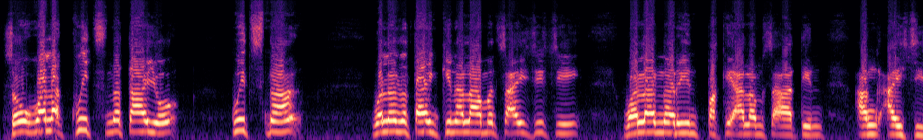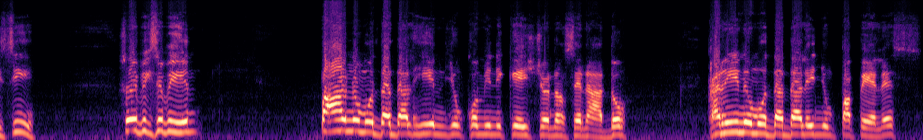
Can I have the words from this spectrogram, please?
So wala quits na tayo, quits na, wala na tayong kinalaman sa ICC, wala na rin pakialam sa atin ang ICC. So ibig sabihin, paano mo dadalhin yung communication ng Senado? Kanino mo dadalhin yung papeles?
